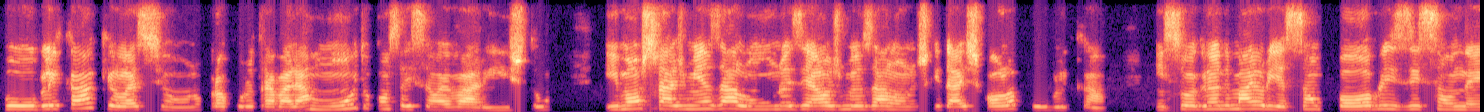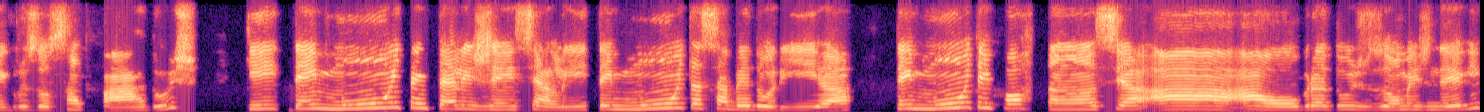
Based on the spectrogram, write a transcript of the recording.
pública que eu leciono, procuro trabalhar muito Conceição Evaristo e mostrar às minhas alunas e aos meus alunos que da escola pública, em sua grande maioria, são pobres e são negros ou são pardos, que tem muita inteligência ali, tem muita sabedoria, tem muita importância a, a obra dos homens negros,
